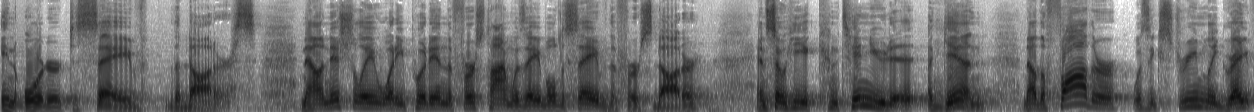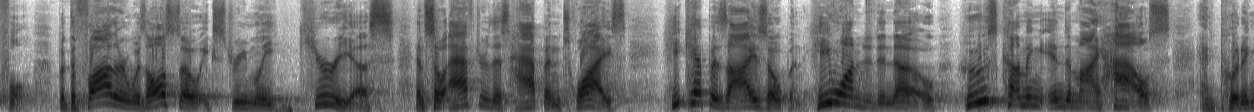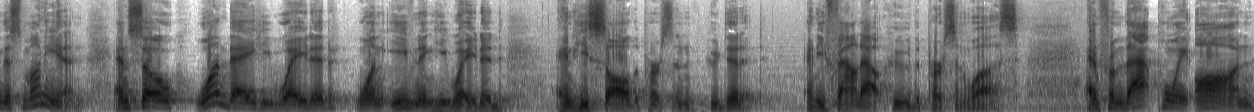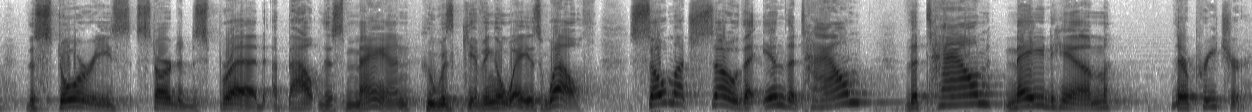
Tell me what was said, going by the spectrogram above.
in order to save the daughters. Now, initially, what he put in the first time was able to save the first daughter. And so he continued it again now, the father was extremely grateful, but the father was also extremely curious. And so, after this happened twice, he kept his eyes open. He wanted to know who's coming into my house and putting this money in. And so, one day he waited, one evening he waited, and he saw the person who did it. And he found out who the person was. And from that point on, the stories started to spread about this man who was giving away his wealth. So much so that in the town, the town made him their preacher.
